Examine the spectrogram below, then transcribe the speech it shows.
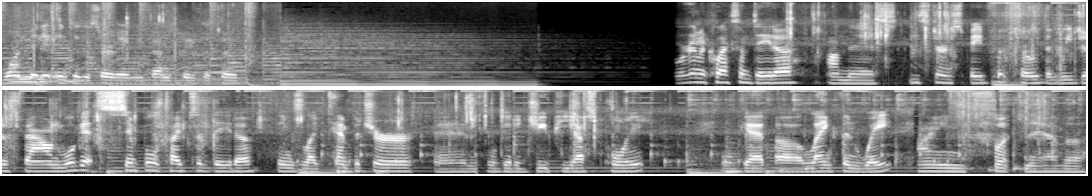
One minute into the survey, we found a spadefoot toad. We're gonna collect some data on this eastern spadefoot toad that we just found. We'll get simple types of data, things like temperature, and we'll get a GPS point. We'll get a length and weight. Nine foot, they have a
